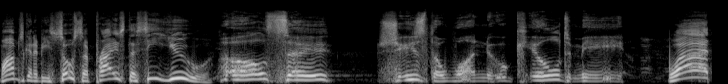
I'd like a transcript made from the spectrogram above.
Mom's going to be so surprised to see you. I'll say she's the one who killed me. What?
